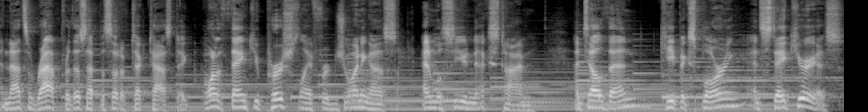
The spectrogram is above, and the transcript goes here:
And that's a wrap for this episode of Techtastic. I want to thank you personally for joining us, and we'll see you next time. Until then, keep exploring and stay curious.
